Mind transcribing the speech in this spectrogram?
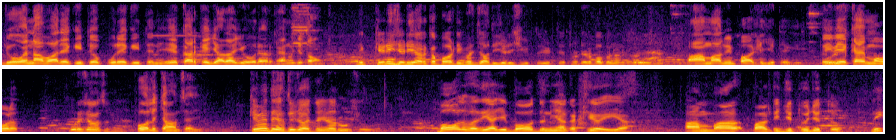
ਜੋ ਇਹਨਾਂ ਵਾਅਦੇ ਕੀਤੇ ਉਹ ਪੂਰੇ ਕੀਤੇ ਨੇ। ਇਹ ਕਰਕੇ ਜ਼ਿਆਦਾ ਜ਼ੋਰ ਐਰਕਾਂ ਨੂੰ ਜਿਤਾਉਣ ਇਹ ਕਿਹੜੀ ਜਿਹੜੀ ਐਰਕਾ ਪਾਰਟੀ ਫਿਰ ਜਿਆਦੀ ਜਿਹੜੀ ਸੀਟ ਤੇ ਜਿੱਤੇ ਇੱਥੋਂ ਡੇਰਾ ਬਾਬਾ ਨਾਨਕ ਕਰੋਗੇ ਆਮ ਆਦਮੀ ਪਾਰਟੀ ਜਿੱਤੇਗੀ। ਤੁਸੀਂ ਵੇਖਿਆ ਇਹ ਮਾਹੌਲ? ਪੂਰੇ ਚਾਂਸ ਨੇ? ਫੁੱਲ ਚਾਂਸ ਹੈ ਜੀ। ਕਿਵੇਂ ਦੇਖਦੇ ਹੋ ਅੱਜ ਦਾ ਜਿਹੜਾ ਰੋਡ ਸ਼ੋਅ ਬਹੁਤ ਵਧੀਆ ਜੀ ਬਹੁਤ ਦੁਨੀਆ ਇਕੱਠੀ ਹੋਈ ਆ। ਆਮ ਪਾ- ਪਾਰਟੀ ਜਿੱਤੂ ਜਿੱਤੂ। ਨਹੀਂ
